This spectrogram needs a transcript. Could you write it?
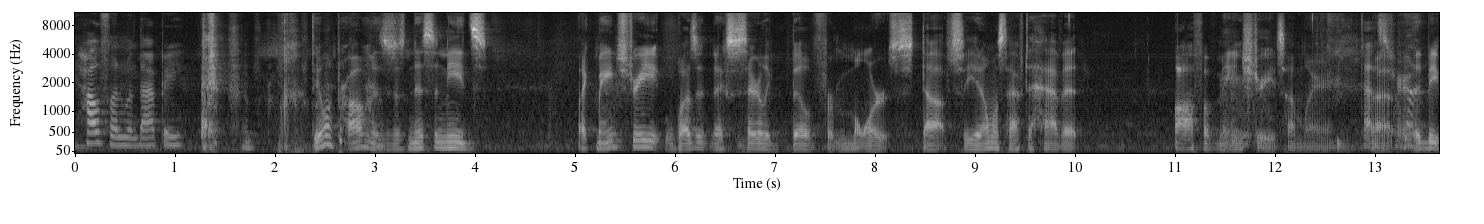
How fun would that be? The only problem is just Nyssa needs, like Main Street wasn't necessarily built for more stuff, so you almost have to have it off of Main Street somewhere. Uh, That's true. It'd be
